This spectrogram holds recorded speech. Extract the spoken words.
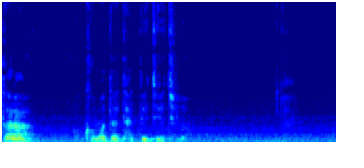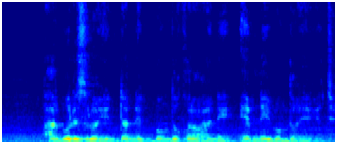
তারা ক্ষমতায় থাকতে চেয়েছিল। আর বলেছিল, ইন্টারনেট বন্ধ করা হয়নি এমনি বন্ধ হয়ে গেছে।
